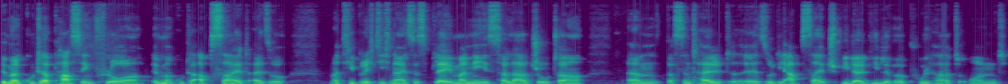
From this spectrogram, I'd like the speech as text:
Immer guter Passing Floor, immer guter Upside. Also Matip richtig nices Play. Mané, Salah, Jota. Ähm, das sind halt äh, so die Upside-Spieler, die Liverpool hat. Und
